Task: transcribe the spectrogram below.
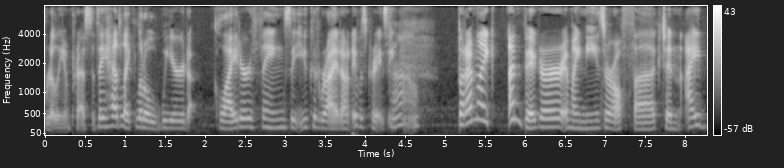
really impressive. They had like little weird glider things that you could ride on. It was crazy. Oh. But I'm like, I'm bigger and my knees are all fucked, and I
